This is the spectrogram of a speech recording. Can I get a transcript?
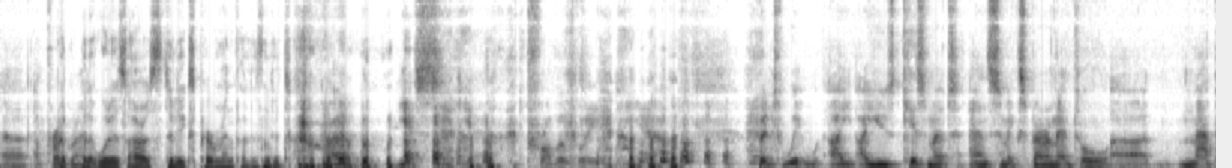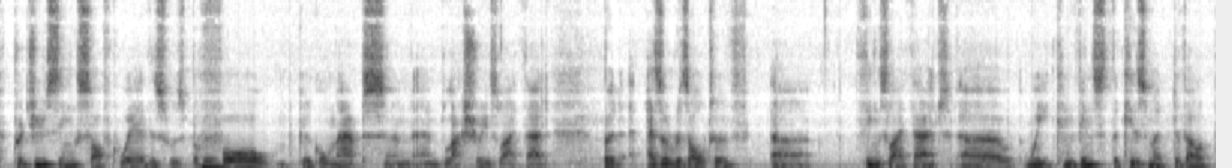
uh, a program. But OLSR is still experimental, isn't it? yes, yeah, probably, yeah. But we, I, I used Kismet and some experimental uh, map producing software. This was before Google Maps and, and luxuries like that. But as a result of uh, things like that, uh, we convinced the Kismet develop,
